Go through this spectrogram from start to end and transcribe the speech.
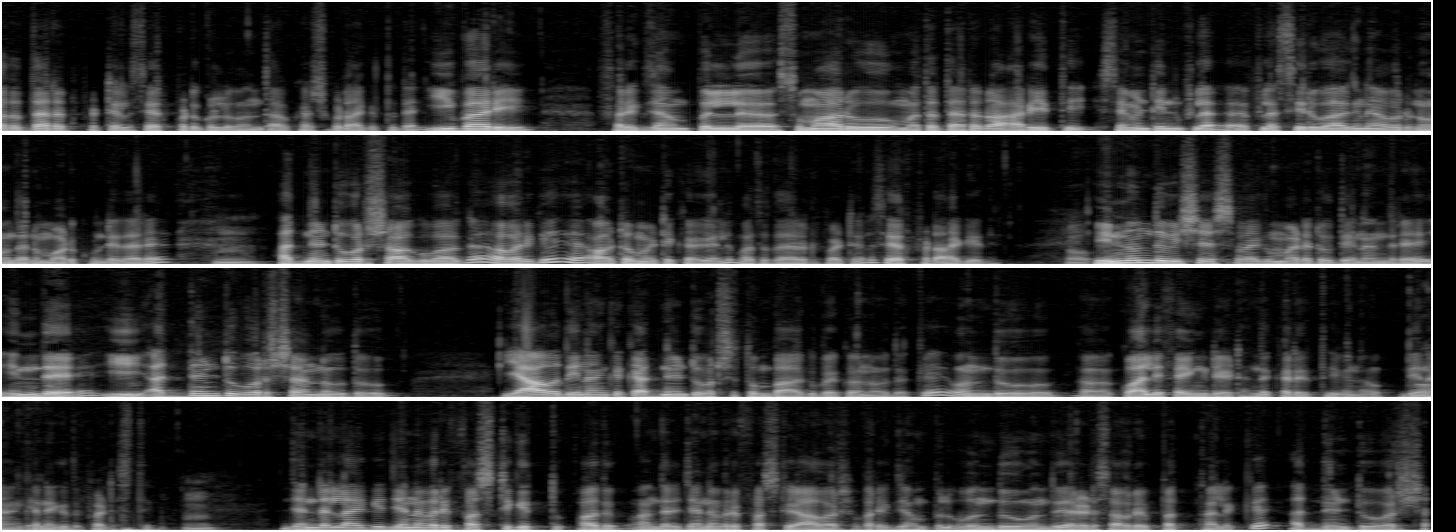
ಮತದಾರರ ಪಟ್ಟಿಯಲ್ಲಿ ಸೇರ್ಪಡೆಗೊಳ್ಳುವಂಥ ಅವಕಾಶ ಕೂಡ ಆಗುತ್ತದೆ. ಈ ಬಾರಿ ಫಾರ್ ಎಕ್ಸಾಂಪಲ್ ಸುಮಾರು ಮತದಾರರು ಆ ರೀತಿ ಸೆವೆಂಟೀನ್ ಪ್ಲಸ್ ಇರುವಾಗಲೇ ಅವರು ನೋಂದಣಿ ಮಾಡಿಕೊಂಡಿದ್ದಾರೆ. ಹದಿನೆಂಟು ವರ್ಷ ಆಗುವಾಗ ಅವರಿಗೆ ಆಟೋಮೆಟಿಕ್ ಆಗಿ ಮತದಾರರ ಪಟ್ಟಿಯಲ್ಲಿ ಸೇರ್ಪಡೆ ಆಗಿದೆ ಇನ್ನೊಂದು ವಿಶೇಷವಾಗಿ ಮಾಡಿರುವುದೇನೆಂದರೆ ಹಿಂದೆ ಈ ಹದಿನೆಂಟು ವರ್ಷ ಅನ್ನೋದು ಯಾವ ದಿನಾಂಕಕ್ಕೆ ಹದಿನೆಂಟು ವರ್ಷ ತುಂಬ ಆಗಬೇಕು ಅನ್ನೋದಕ್ಕೆ ಒಂದು ಕ್ವಾಲಿಫೈಯಿಂಗ್ ಡೇಟ್ ಅಂತ ಕರಿತೀವಿ ನಾವು ದಿನಾಂಕ ನಿಗದಿಪಡಿಸ್ತೀವಿ. ಜನರಲ್ ಆಗಿ ಜನವರಿ ಫಸ್ಟ್ಗಿತ್ತು ಅದು. ಅಂದರೆ ಜನವರಿ ಫಸ್ಟ್ಗೆ ಆ ವರ್ಷ ಫಾರ್ ಎಕ್ಸಾಂಪಲ್ ಒಂದು ಒಂದು ಎರಡು ಸಾವಿರ ಇಪ್ಪತ್ನಾಲ್ಕಕ್ಕೆ ಹದಿನೆಂಟು ವರ್ಷ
